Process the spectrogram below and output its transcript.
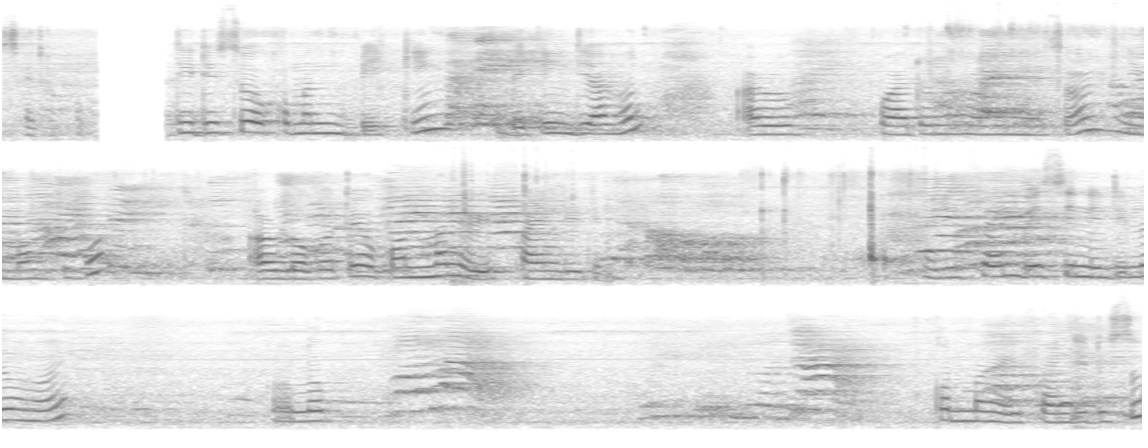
চাই থাকক দি দিছোঁ অকণমান বেকিং বেকিং দিয়া হ'ল আৰু সোৱাদ অনুসৰি নিজৰ নিমখ দিব আৰু লগতে অকণমান ৰিফাইন দি দিম। ৰিফাইন বেছি নিদিলেও হয় অলপ অকণমান ৰিফাইন দি দিছোঁ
